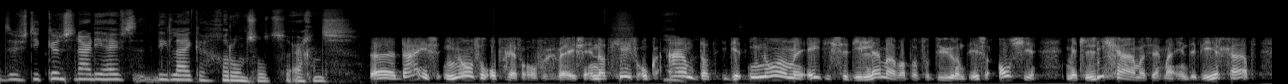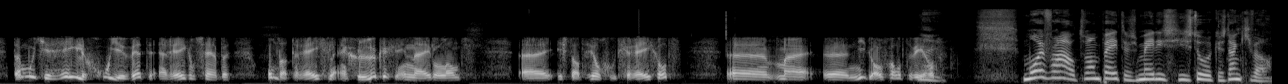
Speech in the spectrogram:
Dus die kunstenaar die heeft die lijken geronseld ergens. Eh, daar is enorm veel ophef over geweest. En dat geeft ook aan dat dit enorme ethische dilemma wat er voortdurend is... als je met lichamen zeg maar, in de weer gaat... dan moet je hele goede wetten en regels hebben om dat te regelen. En gelukkig in Nederland eh, is dat heel goed geregeld. Eh, maar eh, niet overal op de wereld. Mooi verhaal, Twan Peters, medisch historicus, dankjewel.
